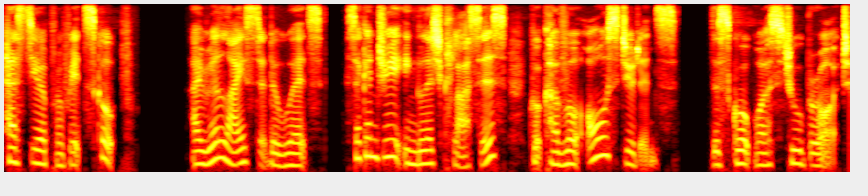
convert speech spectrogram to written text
has the appropriate scope. I realized that the words secondary English classes could cover all students. The scope was too broad.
